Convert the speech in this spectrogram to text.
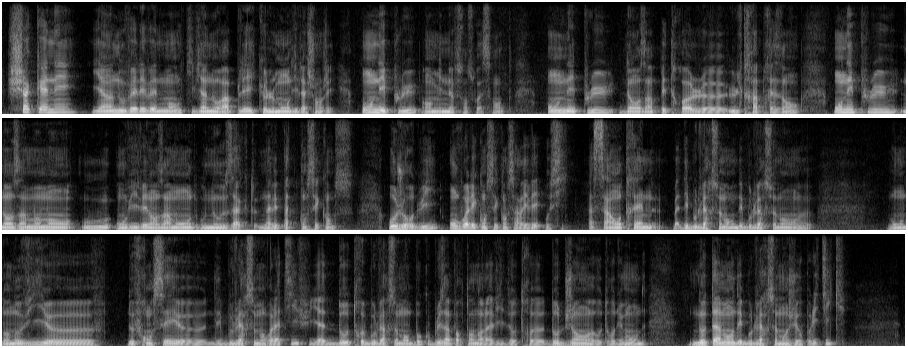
chaque année, il y a un nouvel événement qui vient nous rappeler que le monde, il a changé. On n'est plus en 1960, on n'est plus dans un pétrole euh, ultra présent, on n'est plus dans un moment où on vivait dans un monde où nos actes n'avaient pas de conséquences. Aujourd'hui, on voit les conséquences arriver aussi. Ça entraîne bah, des bouleversements, des bouleversements euh, dans nos vies euh, de Français, des bouleversements relatifs. Il y a d'autres bouleversements beaucoup plus importants dans la vie d'autres gens autour du monde, notamment des bouleversements géopolitiques.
